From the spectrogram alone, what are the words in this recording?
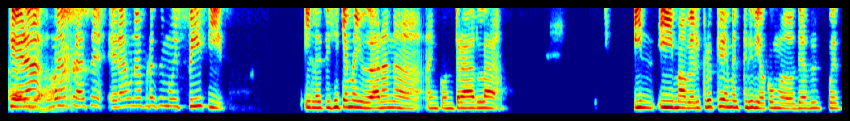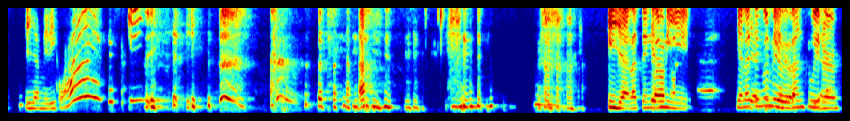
Que era Ay, una frase, era una frase muy piscis. Y les dije que me ayudaran a, a encontrarla. Y, y Mabel creo que me escribió como dos días después. Y ella me dijo, ¡ay, es aquí! y ya la tengo en mi. Ya la ya tengo en mi en. Twitter.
